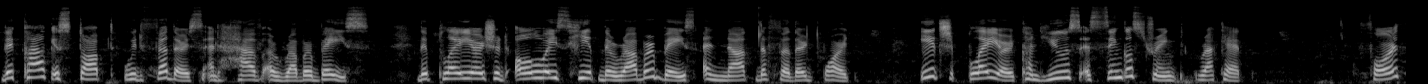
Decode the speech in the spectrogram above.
The cock is topped with feathers and have a rubber base. The player should always hit the rubber base and not the feathered part. Each player can use a single string racket. Fourth,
